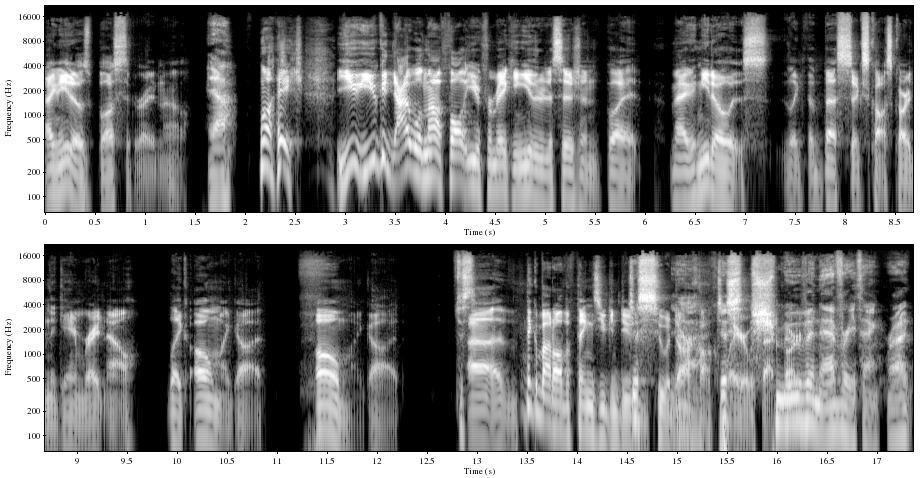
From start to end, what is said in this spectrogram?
Magneto's busted right now. Yeah. like you you can I will not fault you for making either decision, but Magneto is like the best six cost card in the game right now. Like, oh my god. Oh my god. Just, Uh think about all the things you can do just to a Dark Hawk player with that card. everything, right?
